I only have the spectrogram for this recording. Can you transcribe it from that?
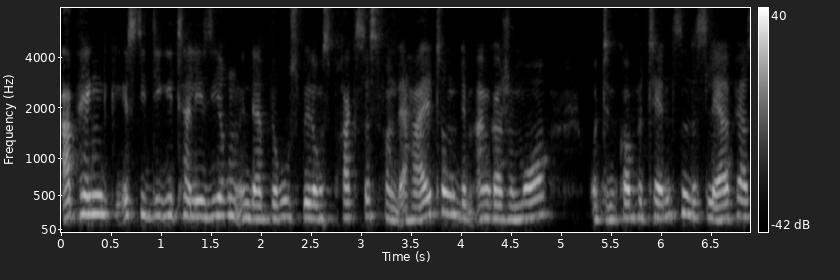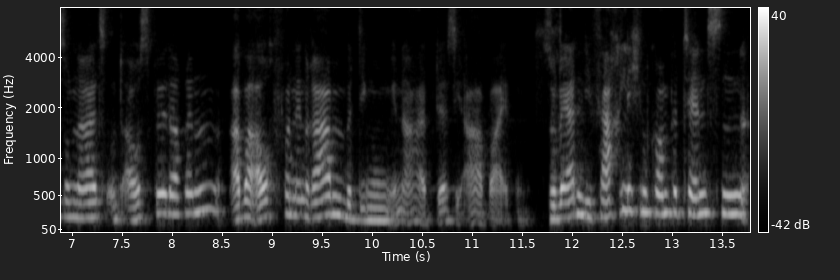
Abhängig ist die Digitalisierung in der Berufsbildungspraxis von der Haltung, dem Engagement und den Kompetenzen des Lehrpersonals und Ausbilderinnen, aber auch von den Rahmenbedingungen, innerhalb der sie arbeiten. So werden die fachlichen Kompetenzen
